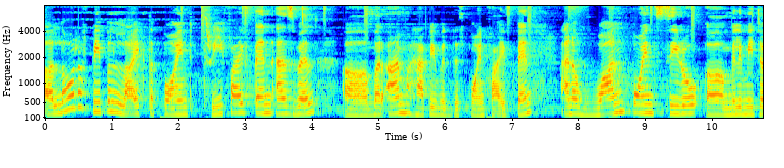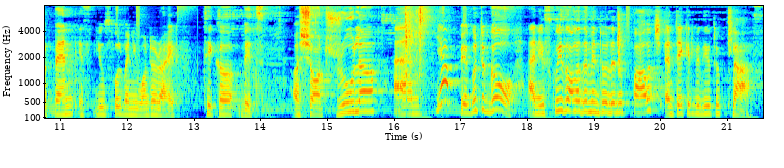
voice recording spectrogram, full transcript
A lot of people like the 0.35 pen as well uh, but I'm happy with this 0.5 pen and a 1.0 uh, millimeter pen is useful when you want to write thicker bits a short ruler and yeah you're good to go and you squeeze all of them into a little pouch and take it with you to class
